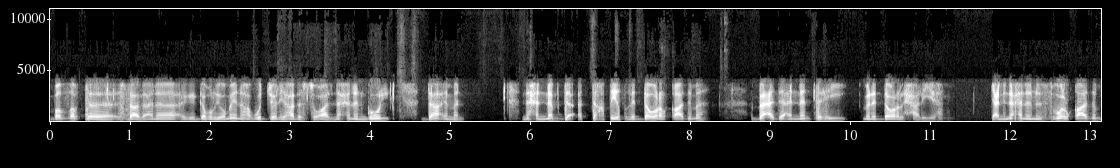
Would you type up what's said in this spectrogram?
بالضبط أستاذ أنا قبل يومين وجه لي هذا السؤال. نحن نقول دائما نحن نبدأ التخطيط للدورة القادمة بعد أن ننتهي من الدورة الحالية. يعني نحن من الأسبوع القادم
